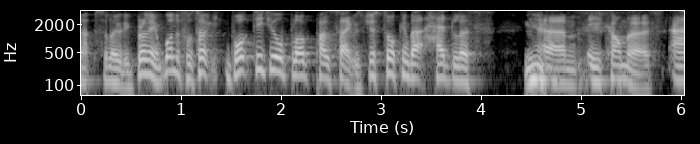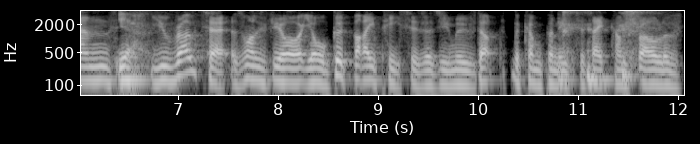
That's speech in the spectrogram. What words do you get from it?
Absolutely brilliant, wonderful. So, what did your blog post say? It was just talking about headless yeah. um, e-commerce, and yeah. you wrote it as one of your your goodbye pieces as you moved up the company to take control of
